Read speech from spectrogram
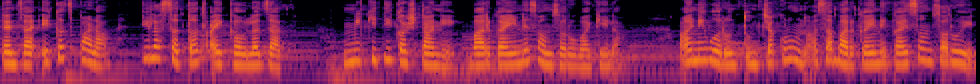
त्यांचा एकच पाडा तिला सतत ऐकवला जात मी किती कष्टाने बारकाईने संसार उभा केला आणि वरून तुमच्याकडून असा बारकाईने काय संसार होईल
